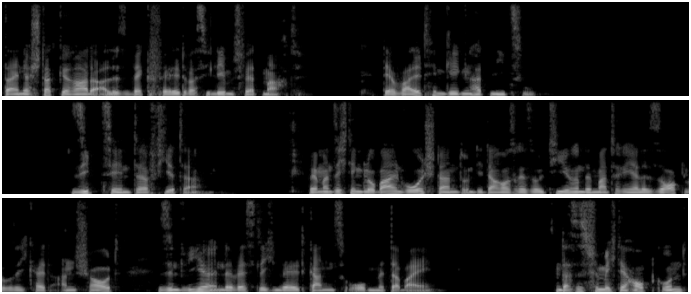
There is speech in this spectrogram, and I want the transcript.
da in der Stadt gerade alles wegfällt, was sie lebenswert macht. Der Wald hingegen hat nie zu. 17.04. Wenn man sich den globalen Wohlstand und die daraus resultierende materielle Sorglosigkeit anschaut, sind wir in der westlichen Welt ganz oben mit dabei. Das ist für mich der Hauptgrund,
